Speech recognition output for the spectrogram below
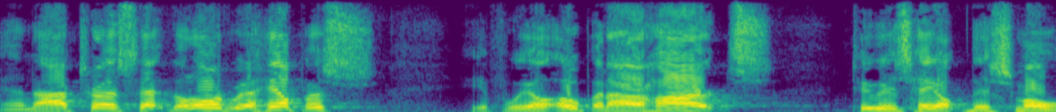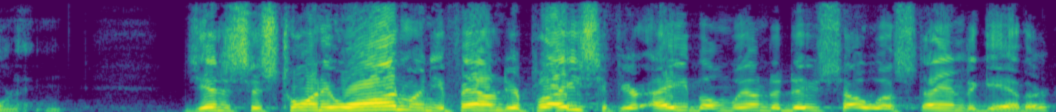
And I trust that the Lord will help us if we'll open our hearts to His help this morning. Genesis 21, when you found your place, if you're able and willing to do so, we'll stand together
